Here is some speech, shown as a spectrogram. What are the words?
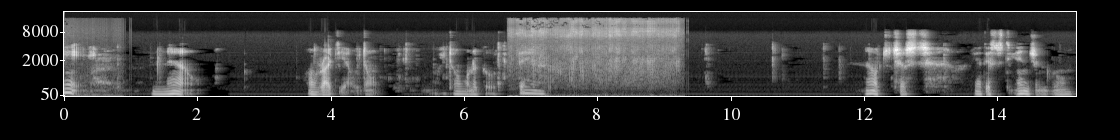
Okay. Now. Alright, yeah, we don't we don't want to go there. Now it's just yeah, this is the engine room.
